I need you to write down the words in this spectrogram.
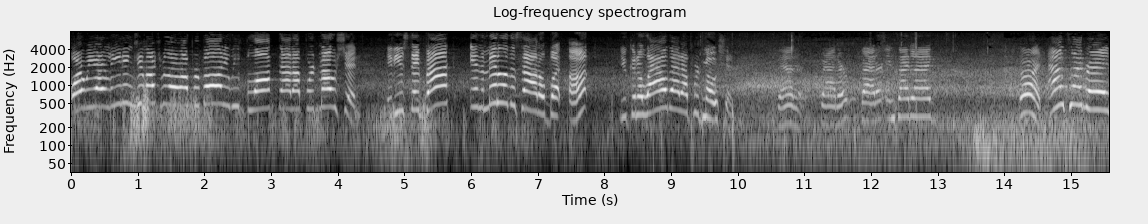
or we are leaning too much with our upper body, we block that upward motion. If you stay back in the middle of the saddle but up, you can allow that upward motion. Fatter, fatter, fatter, inside leg. Good. Outside rein.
